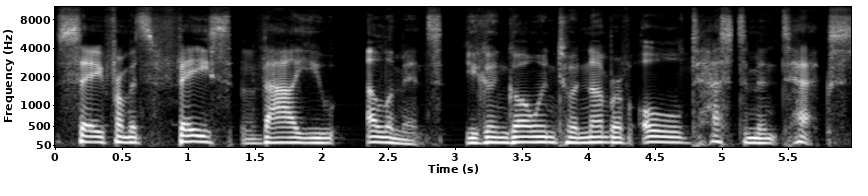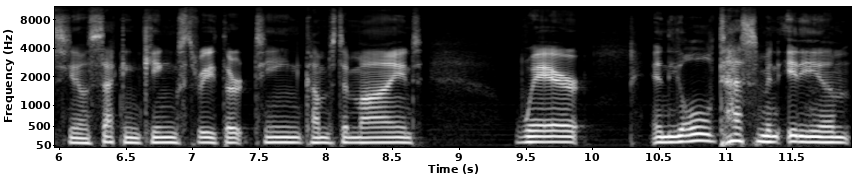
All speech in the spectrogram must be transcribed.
say, from its face value elements. You can go into a number of Old Testament texts. You know, Second Kings 3.13 comes to mind, where in the Old Testament idiom,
